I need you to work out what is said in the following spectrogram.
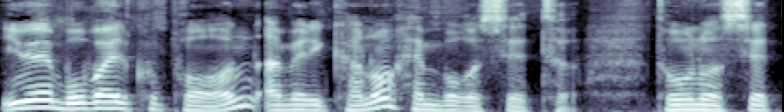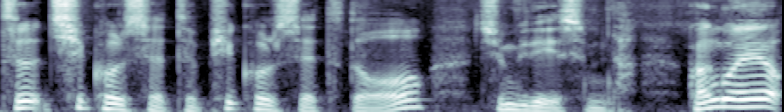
이외에 모바일 쿠폰, 아메리카노 햄버거 세트, 도넛 세트, 치콜 세트, 피콜 세트도 준비되어 있습니다. 광고예요.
